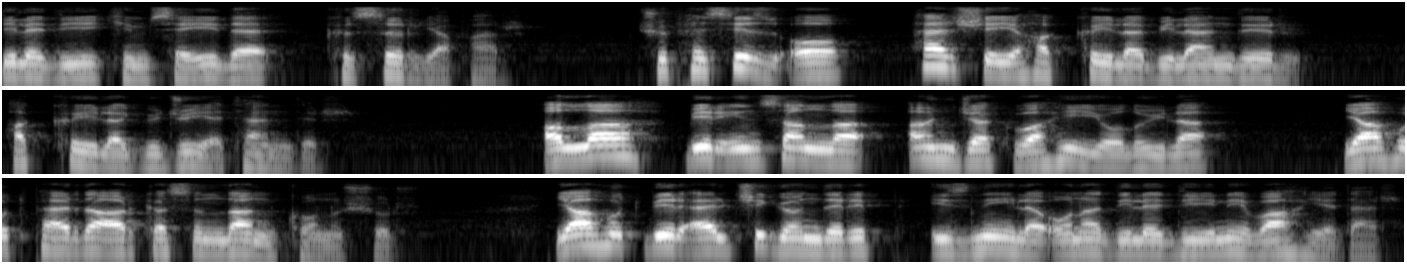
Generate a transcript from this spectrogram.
Dilediği kimseyi de kısır yapar. Şüphesiz o her şeyi hakkıyla bilendir, hakkıyla gücü yetendir. Allah bir insanla ancak vahiy yoluyla yahut perde arkasından konuşur. Yahut bir elçi gönderip izniyle ona dilediğini vahyeder.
